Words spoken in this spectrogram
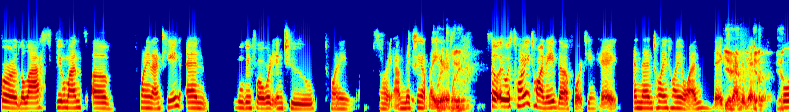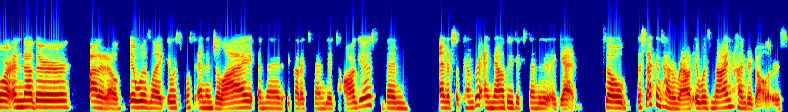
for the last few months of 2019 and moving forward into 20. Sorry, I'm mixing up my years. So it was 2020, the 14K, and then 2021, they extended yeah, it yeah, yeah. for another I don't know. It was like it was supposed to end in July and then it got extended to August, then end of September, and now they've extended it again. So the second time around, it was $900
